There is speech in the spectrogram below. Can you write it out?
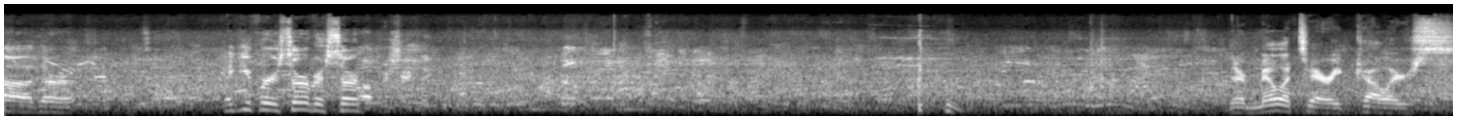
Uh, they're. Thank you for your service, sir. Their military colors.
